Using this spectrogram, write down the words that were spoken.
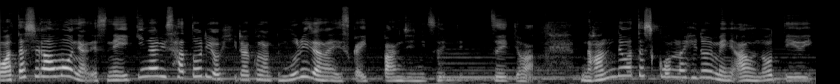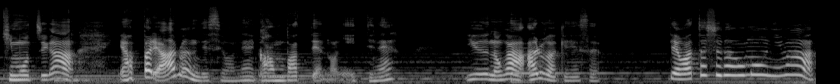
私が思うにはですねいきなり悟りを開くなんて無理じゃないですか一般人について。ついてはなんで私こんなひどい目に遭うのっていう気持ちがやっぱりあるんですよね頑張ってんのにってねいうのがあるわけです。で私が思うには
